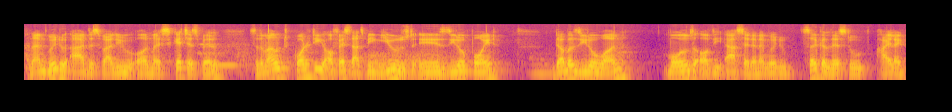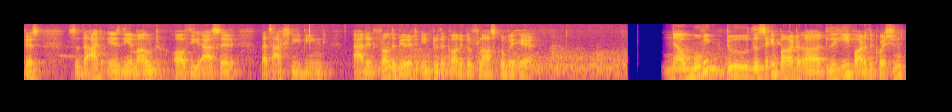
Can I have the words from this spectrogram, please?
And I'm going to add this value on my sketch as well. So the amount quantity of S that's being used is 0.001 moles of the acid. And I'm going to circle this to highlight this. So that is the amount of the acid that's actually being added from the burette into the conical flask over here. Now moving to the second part, uh, to the E part of the question.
